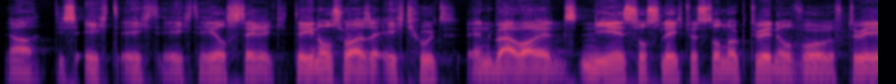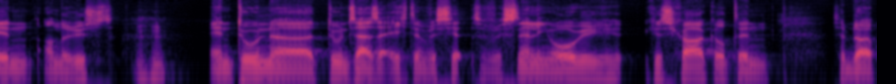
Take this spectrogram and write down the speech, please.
ja, het is echt, echt, echt heel sterk. Tegen ons waren ze echt goed. En wij waren niet eens zo slecht. We stonden ook 2-0 voor of 2-1 aan de rust. En toen, eh, toen zijn ze echt een vers- versnelling hoger ge- geschakeld. En ze hebben daar een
